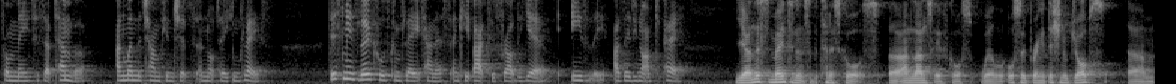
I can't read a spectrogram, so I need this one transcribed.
from May to September, and when the championships are not taking place. This means locals can play tennis and keep active throughout the year easily, as they do not have to pay. Yeah, and this maintenance of the tennis courts uh, and landscape, of course, will also bring additional jobs, um,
